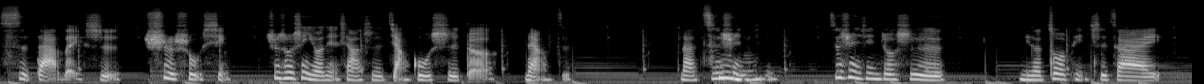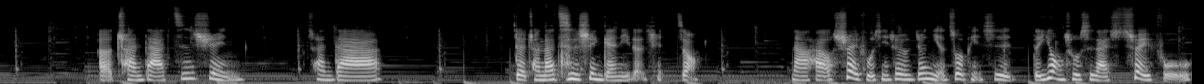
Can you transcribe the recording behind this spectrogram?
四大类，是叙述性，叙述性有点像是讲故事的那样子。那资讯性，资讯性就是你的作品是在呃传达资讯，传达。对，传达资讯给你的群众，那还有说服性，说服就是你的作品是的用处是来说服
